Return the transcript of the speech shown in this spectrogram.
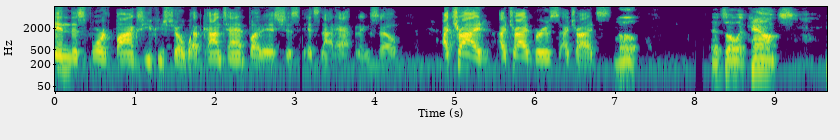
in this fourth box you can show web content, but it's just it's not happening. So I tried. I tried, Bruce. I tried. well that's all that counts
